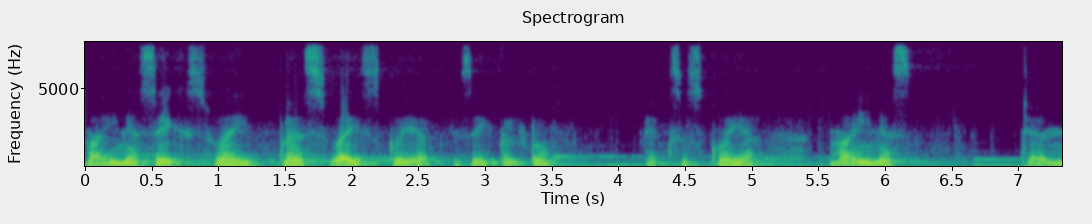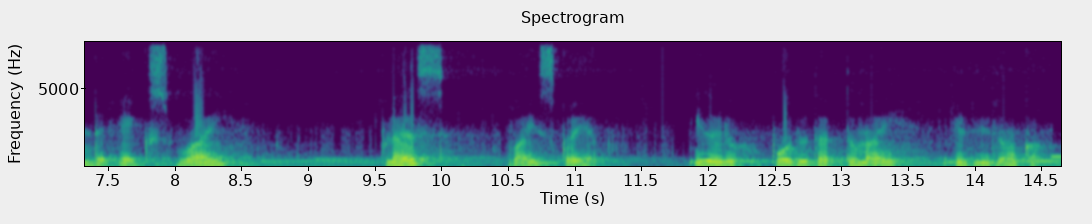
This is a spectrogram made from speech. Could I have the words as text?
minus X Y plus Y square is equal to X square minus രണ്ട് X Y plus Y square ഇതൊരു പൊതു തത്വമായി എഴുതി നോക്കാം.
